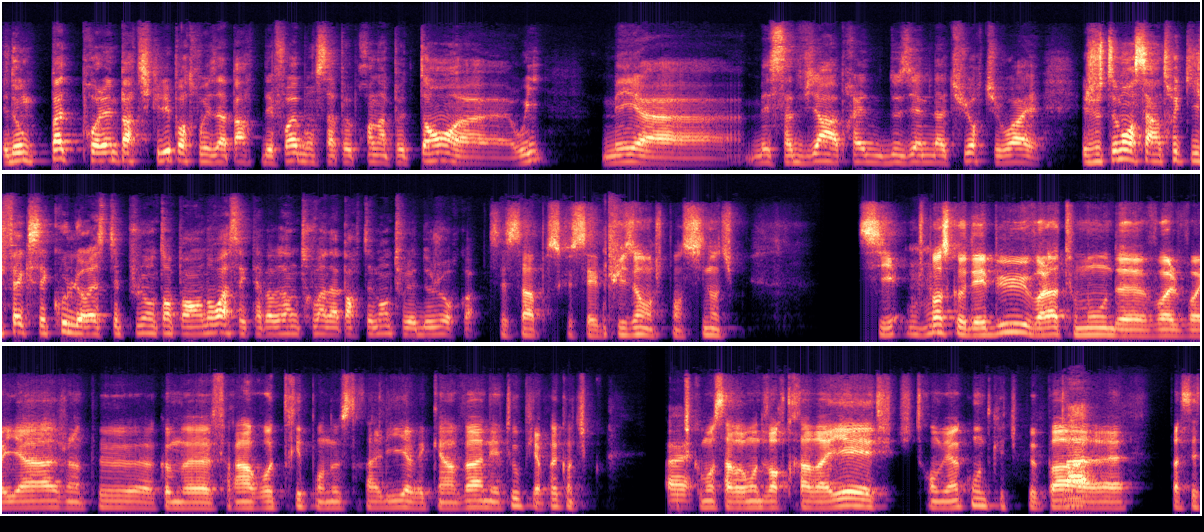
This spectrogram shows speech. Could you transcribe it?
Et donc, pas de problème particulier pour trouver des apparts. Des fois, bon, ça peut prendre un peu de temps, euh, oui, mais, euh, mais ça devient après une deuxième nature, tu vois. Et, justement, c'est un truc qui fait que c'est cool de rester plus longtemps par endroit, c'est que tu n'as pas besoin de trouver un appartement tous les deux jours, quoi. C'est ça, parce que c'est épuisant, je pense. Sinon, tu si, Je mmh pense qu'au début, voilà, tout le monde voit le voyage un peu comme faire un road trip en Australie avec un van et tout. Puis après, quand tu, commences à vraiment devoir travailler, tu, te rends bien compte que tu peux pas bah passer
